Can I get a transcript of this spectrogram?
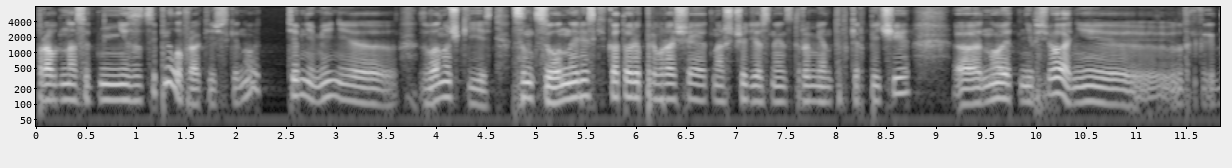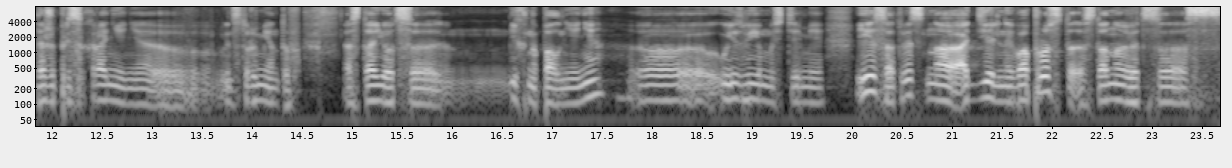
правда, нас это не зацепило практически, но тем не менее звоночки есть. Санкционные риски, которые превращают наши чудесные инструменты в кирпичи, э, но это не все. Они э, даже при сохранении инструментов остается их наполнение Э, уязвимостями. И, соответственно, отдельный вопрос становится с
